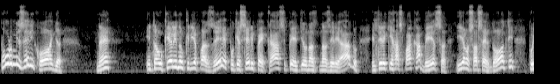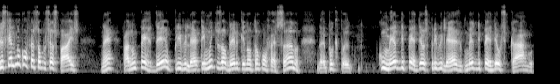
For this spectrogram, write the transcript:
por misericórdia, né? Então, o que ele não queria fazer, porque se ele pecasse, perdia o nazereado, ele teria que raspar a cabeça, ir ao sacerdote, por isso que ele não confessou para os seus pais, né? Para não perder o privilégio. Tem muitos obreiros que não estão confessando, né? porque, com medo de perder os privilégios, com medo de perder os cargos,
